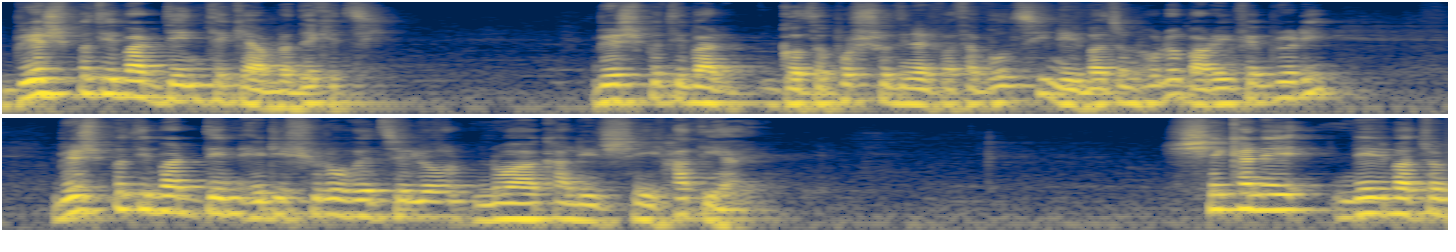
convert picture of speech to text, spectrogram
বৃহস্পতিবার দিন থেকে আমরা দেখেছি। বৃহস্পতিবার গত পরশু দিনের কথা বলছি, নির্বাচন হলো বারোই ফেব্রুয়ারি। বৃহস্পতিবার দিন এটি শুরু হয়েছিল নোয়াখালীর সেই হাতিয়ায়। সেখানে নির্বাচন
